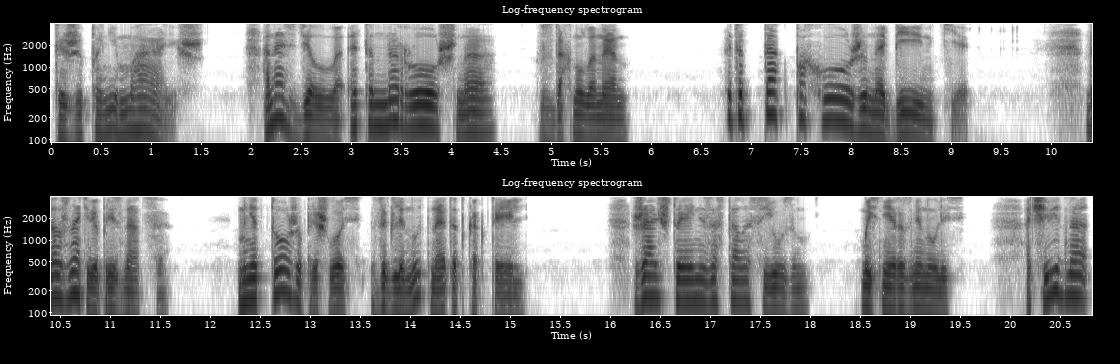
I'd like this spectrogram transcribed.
Ты же понимаешь, она сделала это нарочно, вздохнула Нэн. Это так похоже на Бинки. Должна тебе признаться, мне тоже пришлось заглянуть на этот коктейль. Жаль, что я не застала Сьюзен. Мы с ней разминулись. Очевидно,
